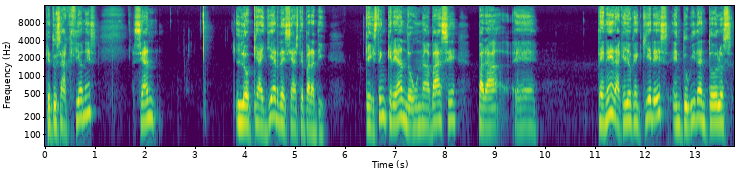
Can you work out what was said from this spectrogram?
Que tus acciones sean lo que ayer deseaste para ti. Que estén creando una base para eh, tener aquello que quieres en tu vida en todos los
